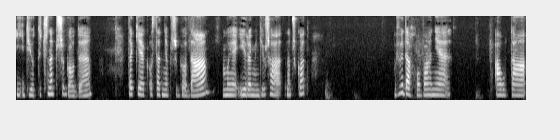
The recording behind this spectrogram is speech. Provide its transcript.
i idiotyczne przygody, takie jak ostatnia przygoda moja i Remigiusza na przykład wydachowanie auta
